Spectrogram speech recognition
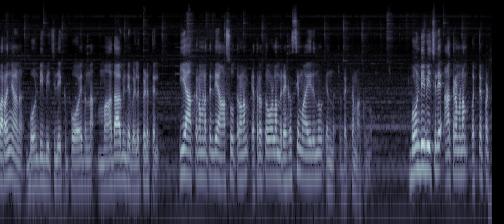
പറഞ്ഞാണ് ബോണ്ടി ബീച്ചിലേക്ക് പോയതെന്ന മാതാവിന്റെ വെളിപ്പെടുത്തൽ. ഈ ആക്രമണത്തിന്റെ ആസൂത്രണം എത്രത്തോളം രഹസ്യമായിരുന്നു എന്ന് വ്യക്തമാക്കുന്നു. ബോണ്ടി ബീച്ചിലെ ആക്രമണം ഒറ്റപ്പെട്ട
